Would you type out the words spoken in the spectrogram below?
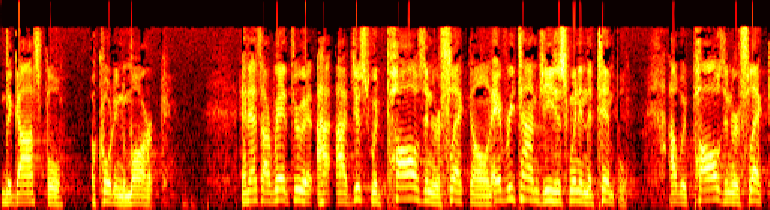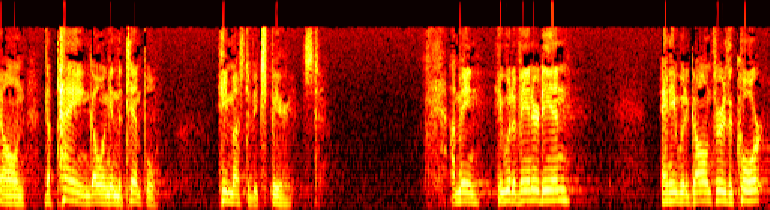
the Gospel according to Mark. And as I read through it, I, I just would pause and reflect on every time Jesus went in the temple. I would pause and reflect on the pain going in the temple he must have experienced. I mean, he would have entered in and he would have gone through the court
